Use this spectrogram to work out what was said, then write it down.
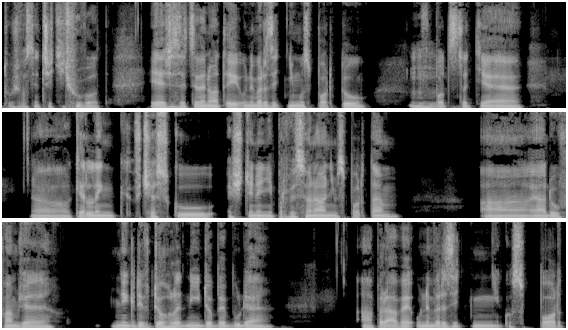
to už vlastně třetí důvod, je, že se chci věnovat i univerzitnímu sportu. Mm-hmm. V mhm. podstatě uh, curling v Česku ještě není profesionálním sportem a já doufám, že někdy v dohledné době bude a právě univerzitní jako sport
